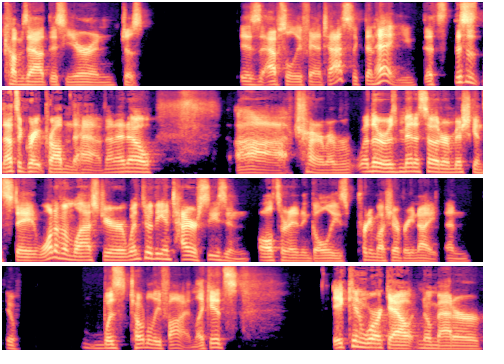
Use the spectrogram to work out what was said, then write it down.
comes out this year and just is absolutely fantastic, then hey, you, that's this is that's a great problem to have. And I know, ah, uh, I'm trying to remember whether it was Minnesota or Michigan State. One of them last year went through the entire season alternating goalies pretty much every night, and it was totally fine. Like it's it can work out no matter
